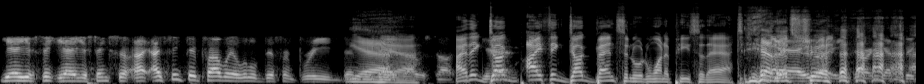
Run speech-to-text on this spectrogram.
Yeah, you think? Yeah, you think so? I, I think they're probably a little different breed. Than Yeah. the guys Yeah. I, was talking. I think Yeah. Doug. I think Doug Benson would want a piece of that. Yeah, that's he true. already- he's got a big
